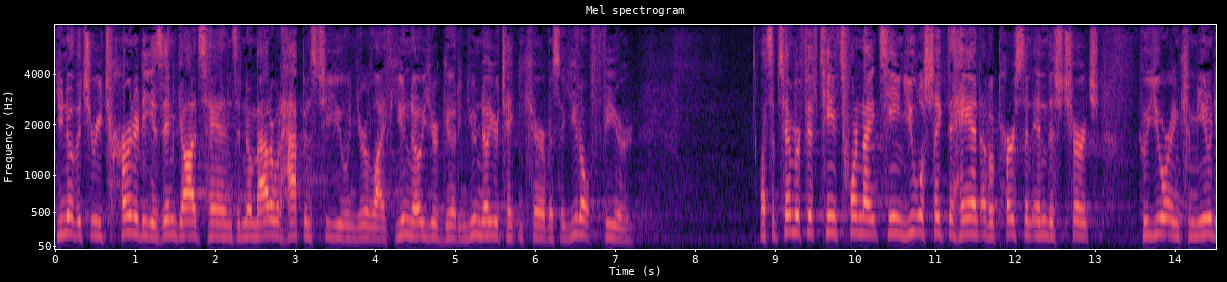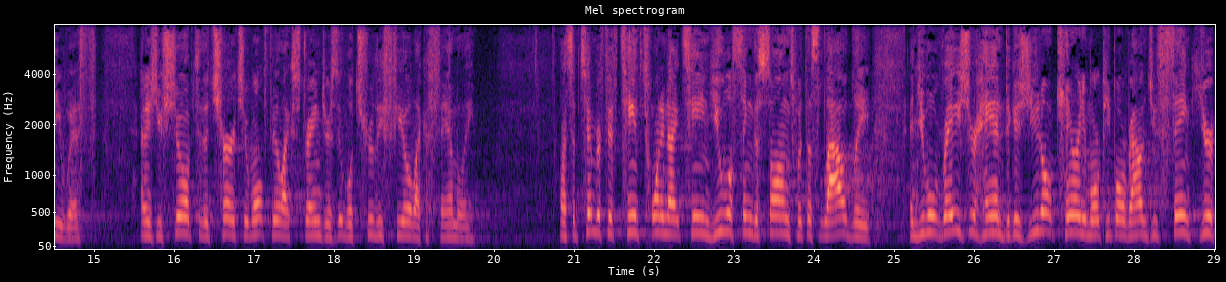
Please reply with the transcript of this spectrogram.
You know that your eternity is in God's hands, and no matter what happens to you in your life, you know you're good and you know you're taken care of, and so you don't fear. On September 15th, 2019, you will shake the hand of a person in this church who you are in community with. And as you show up to the church, it won't feel like strangers, it will truly feel like a family. On September 15th, 2019, you will sing the songs with us loudly and you will raise your hand because you don't care anymore what people around you think. You're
